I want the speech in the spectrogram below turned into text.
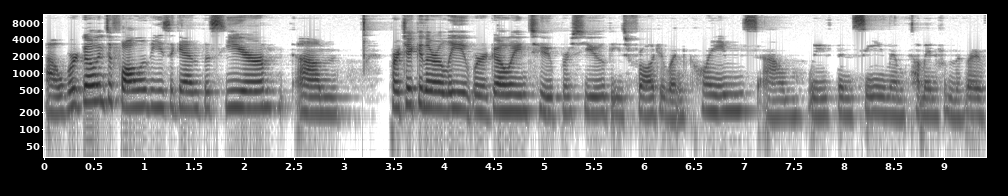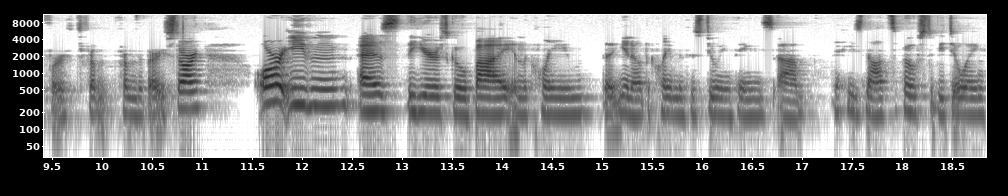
Uh, we're going to follow these again this year. Um, particularly, we're going to pursue these fraudulent claims. Um, we've been seeing them come in from the very first, from, from the very start, or even as the years go by in the claim that you know the claimant is doing things um, that he's not supposed to be doing.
